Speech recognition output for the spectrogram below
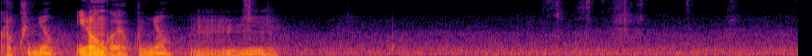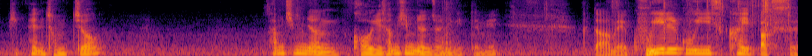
그렇군요. 이런 거였군요. 음. 펜 점적 30년 거의 30년 전이기 때문에. 그 다음에 9192 스카이박스.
